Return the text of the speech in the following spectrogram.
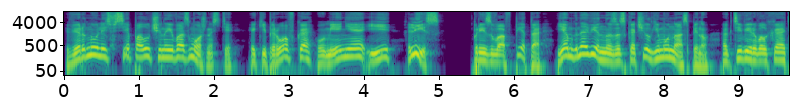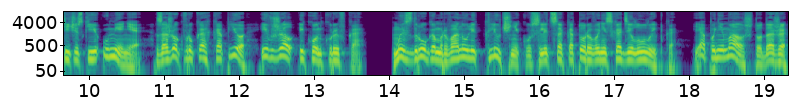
вернулись все полученные возможности – экипировка, умения и лис. Призвав Пета, я мгновенно заскочил ему на спину, активировал хаотические умения, зажег в руках копье и вжал иконку рывка. Мы с другом рванули к ключнику, с лица которого не сходила улыбка. Я понимал, что даже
